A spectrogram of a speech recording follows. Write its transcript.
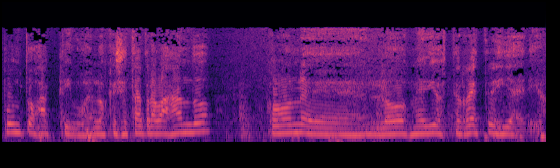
puntos activos en los que se está trabajando con eh, los medios terrestres y aéreos.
